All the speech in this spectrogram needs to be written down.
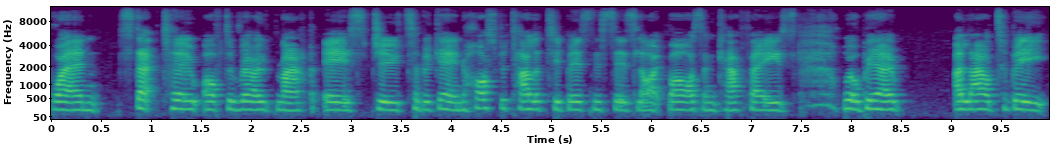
when step two of the roadmap is due to begin hospitality businesses like bars and cafes will be allowed to be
